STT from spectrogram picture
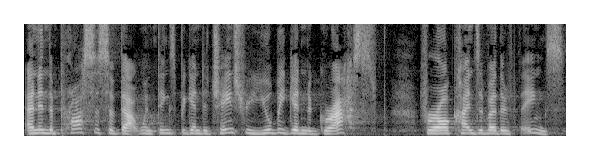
And in the process of that, when things begin to change for you, you'll begin to grasp for all kinds of other things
